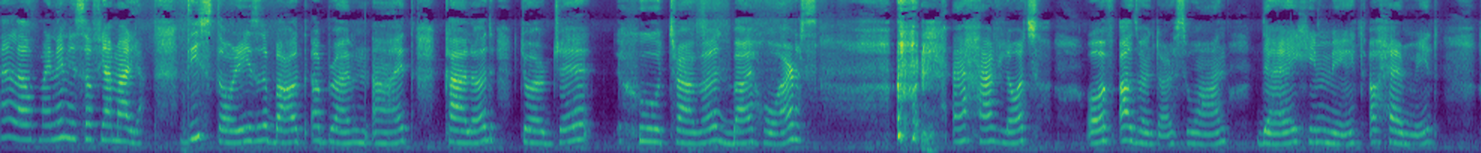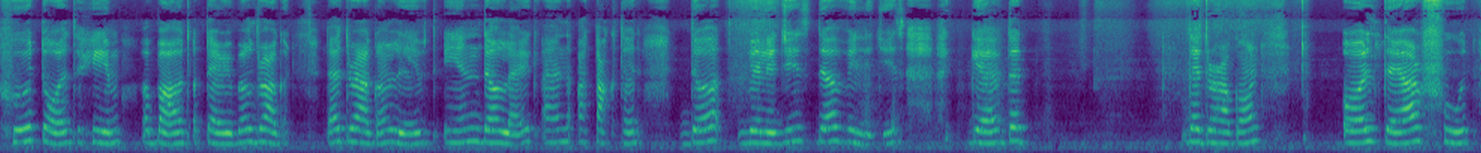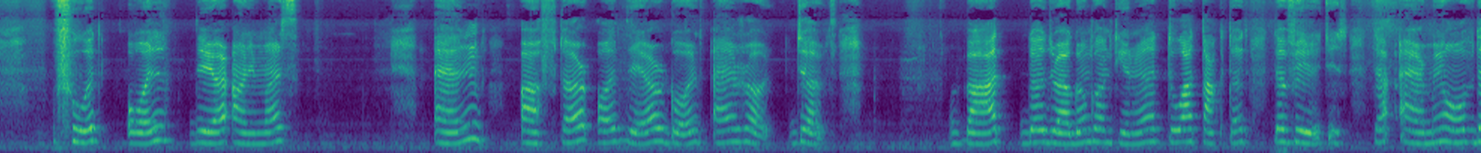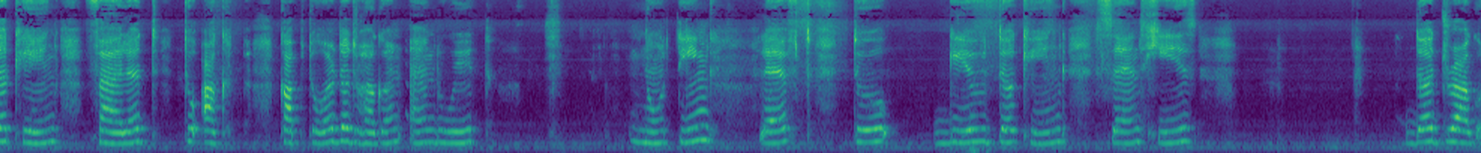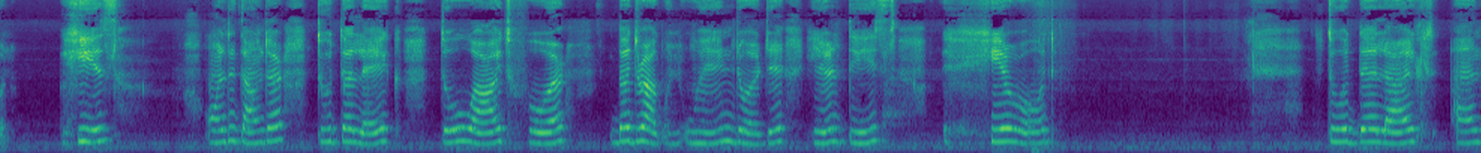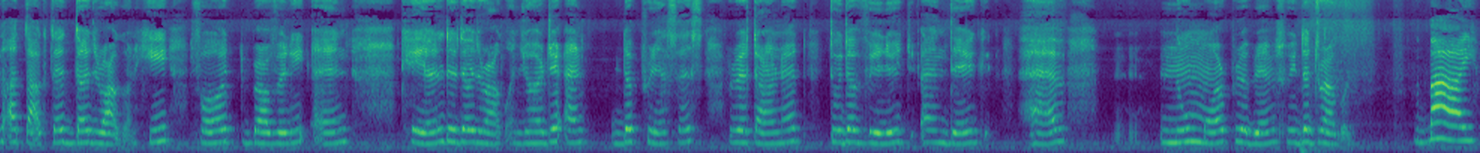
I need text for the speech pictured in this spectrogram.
Hello, my name is Sofia Maria. This story is about a brave knight called George who traveled by horse and had lots of adventures. One day he met a hermit who told him about a terrible dragon. The dragon lived in the lake and attacked the villages. The villages gave the, the dragon all their food, food, all their animals, and after all their gold and jewels. But the dragon continued to attack the villages. The army of the king failed to capture the dragon and with nothing left to give the king sent his the dragon his down there to the lake to wait for the dragon. When George heard this, he rode to the lake and attacked the dragon. He fought bravely and killed the dragon. George and the princess returned to the village and they have no more problems with the dragon. Goodbye.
